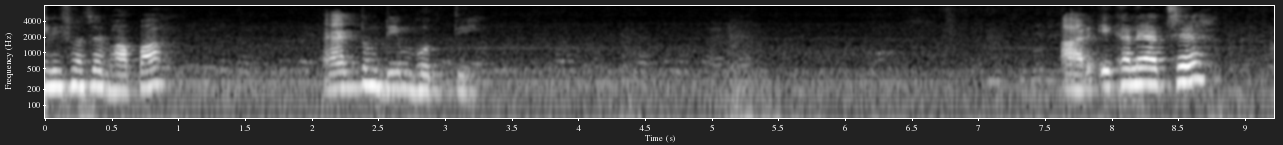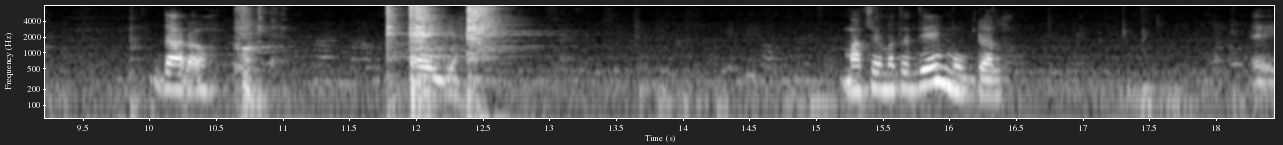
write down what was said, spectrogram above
ইলিশ মাছের ভাপা, একদম ডিম ভর্তি। আর এখানে আছে, দাঁড়াও, এই যে, মাছের মাথা দিয়ে মুগ ডাল, এই,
